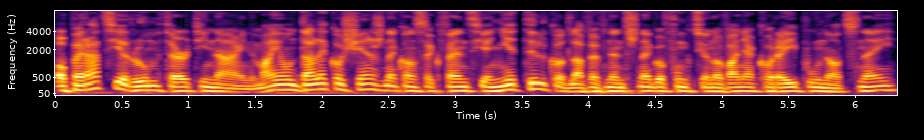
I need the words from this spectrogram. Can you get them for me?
Operacje Room 39 mają dalekosiężne konsekwencje nie tylko dla wewnętrznego funkcjonowania Korei Północnej,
